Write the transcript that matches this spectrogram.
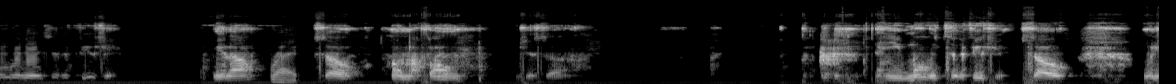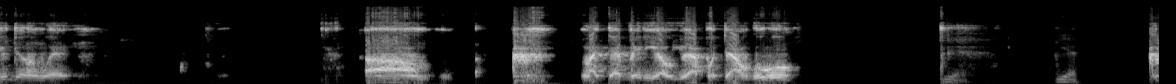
move it into the future. You know? Right. So on my phone, just uh, and you move it to the future. So when you're dealing with um like that video you have put down Google. Yeah. Yeah.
